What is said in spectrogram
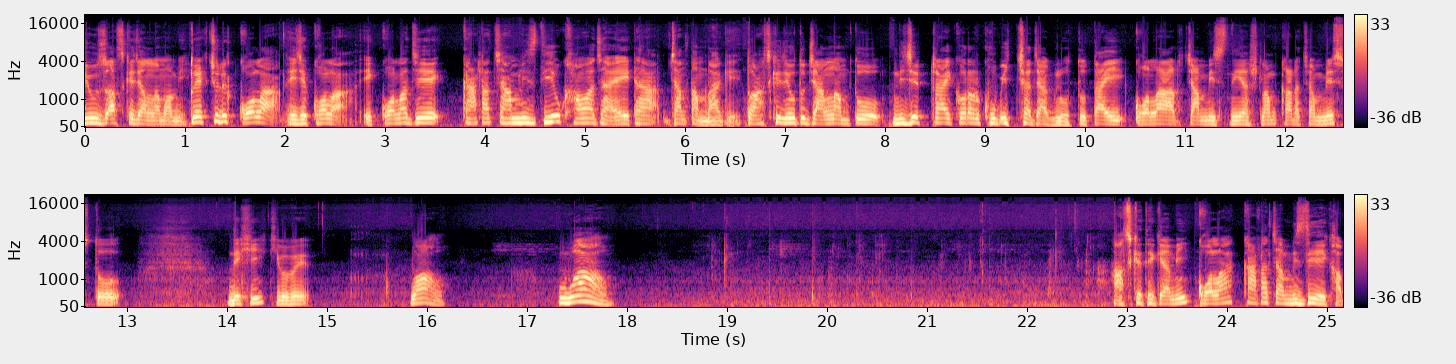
ইউজ আজকে জানলাম আমি। তো অ্যাকচুয়ালি কলা, এই যে কলা, এই কলা যে কাটা চামচ দিয়েও খাওয়া যায়, এটা জানতাম না আগে। তো আজকে যেহেতু জানলাম, তো নিজের ট্রাই করার খুব ইচ্ছা জাগলো। তো তাই কলা আর চামচ নিয়ে আসলাম কাটা চামচ তো দেখি কীভাবে ওয়াও ওয়াও আজকে থেকে আমি কলা, কাটা, চামচ দিয়ে খাব।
